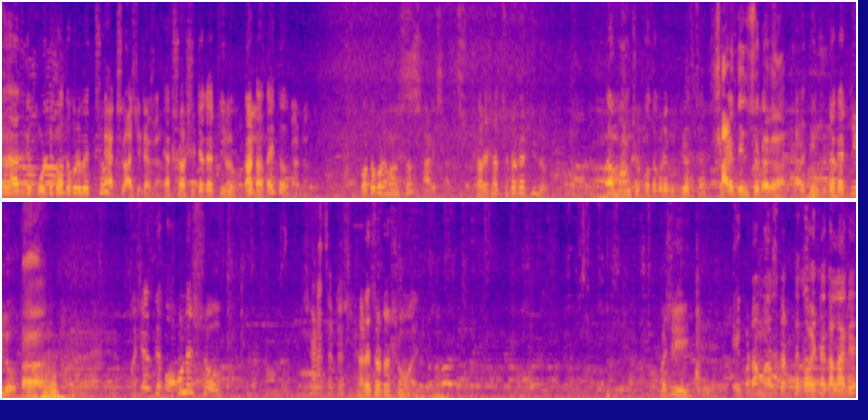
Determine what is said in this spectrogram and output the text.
দাদা, আজকে পোলট্রি কত করে বেচছো? একশো আশি টাকা। একশো আশি টাকা কিলো। কাটা তাই তো? কত করে মাংস? সাড়ে সাতশো টাকা কিলো। মাংস কত করে বিক্রি হচ্ছে? সাড়ে তিনশো টাকা। সাড়ে তিনশো টাকা কিলো? হ্যাঁ। মাসি আজকে কখন এসছো? সাড়ে ছটার সাড়ে ছটার সময়। মাসি এই কটা মাছ কাটতে কয় টাকা লাগে?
